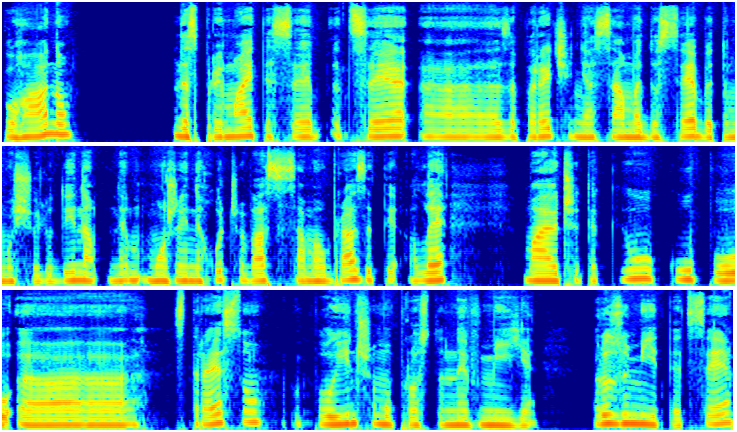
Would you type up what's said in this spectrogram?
погано, не сприймайте це, це е, заперечення саме до себе, тому що людина не може і не хоче вас саме образити, але маючи таку купу е, стресу, по-іншому просто не вміє. Розумійте це, е,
